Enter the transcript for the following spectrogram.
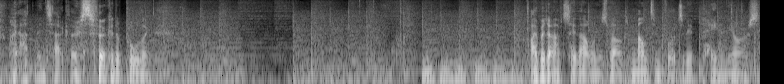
My admin tech though is fucking appalling. I bet I don't have to take that one as well, because mounting for it to be a pain in the arse.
